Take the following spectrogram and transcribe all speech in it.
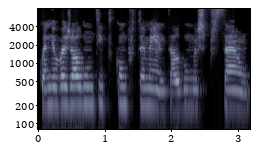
quando eu vejo algum tipo de comportamento, alguma expressão,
